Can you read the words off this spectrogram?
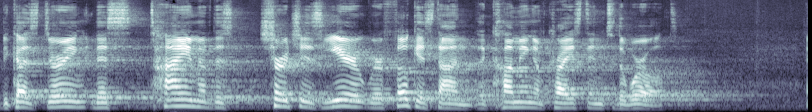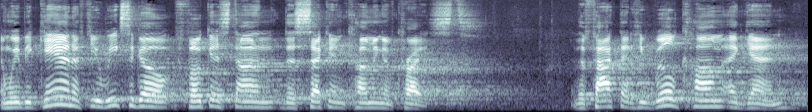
Because during this time of this church's year, we're focused on the coming of Christ into the world. And we began a few weeks ago focused on the second coming of Christ. The fact that he will come again,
